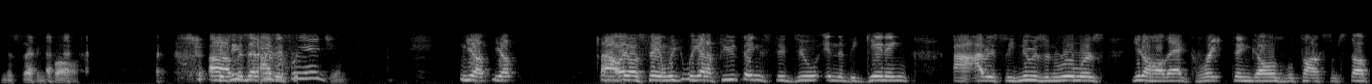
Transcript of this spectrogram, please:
in the second fall. um, he's, then he's a free agent. Yep, yep. Uh, like I was saying, we we got a few things to do in the beginning. Uh, obviously, news and rumors. You know how that great thing goes. We'll talk some stuff.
